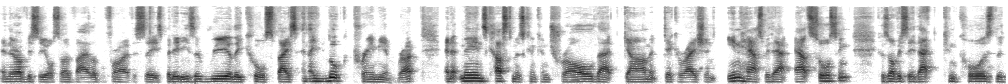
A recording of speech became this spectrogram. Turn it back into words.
And they're obviously also available from overseas, but it is a really cool space and they look premium, right? And it means customers can control that garment decoration in house without outsourcing, because obviously that can cause the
